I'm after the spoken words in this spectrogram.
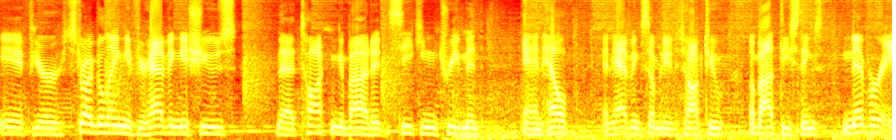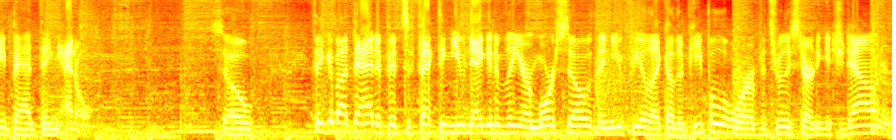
if you're struggling, if you're having issues, that talking about it, seeking treatment and help, and having somebody to talk to about these things never a bad thing at all. So think about that if it's affecting you negatively or more so than you feel like other people, or if it's really starting to get you down or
